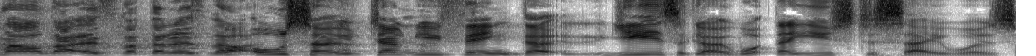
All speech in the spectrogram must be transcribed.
well, that is that. That is that. But also, don't you think that years ago, what they used to say was,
